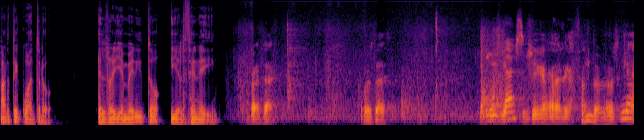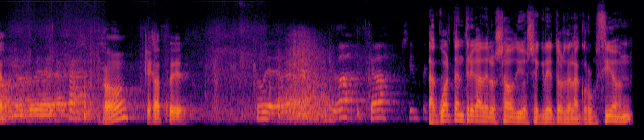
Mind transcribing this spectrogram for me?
Parte 4. El rey emérito y el CNI. ¿Qué pasa? ¿Cómo estás? ¿Cómo estás? Tú sigues adelgazando, ¿no? ¿Qué, No, haces? no te voy a adelgazar. ¿No? ¿Qué haces? ¿Qué voy a adelgazar? La cuarta entrega de los audios secretos de la corrupción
